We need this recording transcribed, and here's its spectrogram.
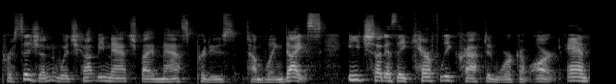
precision, which cannot be matched by mass-produced tumbling dice. Each set is a carefully crafted work of art. And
